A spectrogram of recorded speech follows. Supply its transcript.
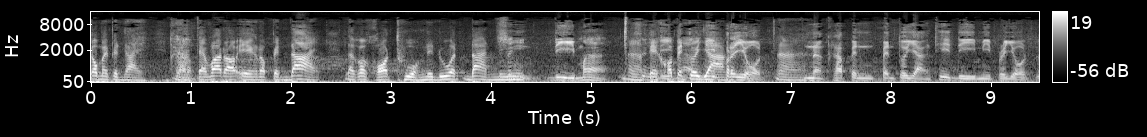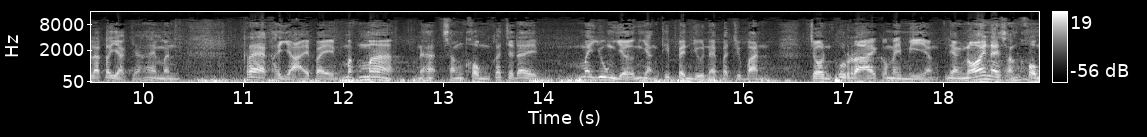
ก็ไม่เป็นไรครับนะแต่ว่าเราเองเราเป็นได้ แล้วก็ขอถ่วงในด้วยด้านซึ่งนี้ดีมากอ่าซึ่งแต่ขอเป็นตัวอย่างมีประโยชน์อ่านะครับเป็นเป็นตัวอย่างที่ดีมีประโยชน์ แล้วก็อยากจะให้มันแพร่ขยายไปมากๆนะฮะสังคมก็จะได้ไม่ยุ่งเหยิงอย่างที่เป็นอยู่ในปัจจุบัน โจรผู้ร้ายก็ไม่มีอย่างอย่างน้อยในสังคม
